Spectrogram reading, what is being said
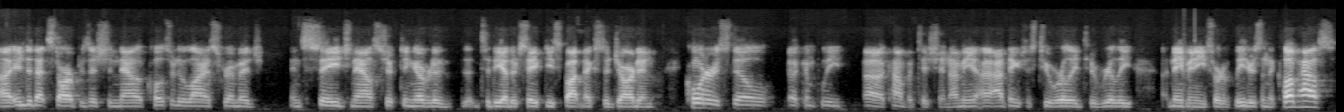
uh, into that star position now closer to the line of scrimmage and Sage now shifting over to to the other safety spot next to Jardin. Corner is still a complete uh, competition. I mean, I, I think it's just too early to really name any sort of leaders in the clubhouse.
